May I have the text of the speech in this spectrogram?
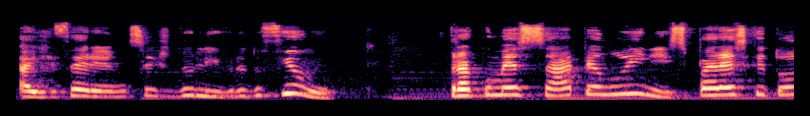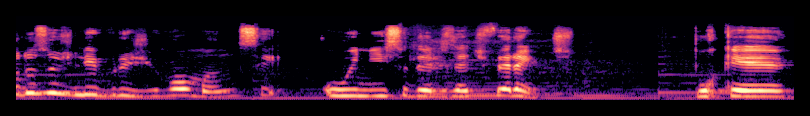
as diferenças do livro e do filme. Para começar pelo início. Parece que todos os livros de romance, o início deles é diferente. Porque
